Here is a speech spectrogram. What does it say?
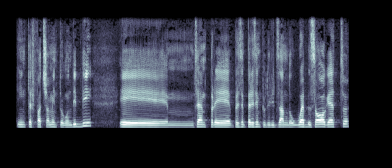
interfacciamento con DB, e, mh, mm, sempre, per, per, esempio utilizzando WebSocket,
